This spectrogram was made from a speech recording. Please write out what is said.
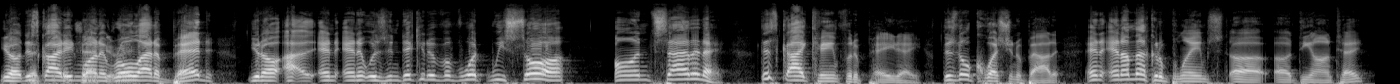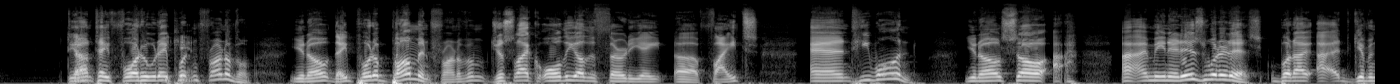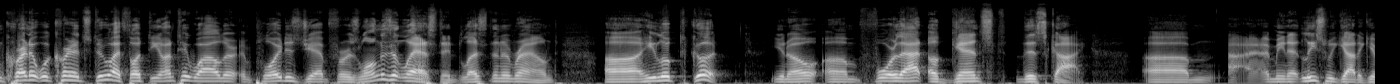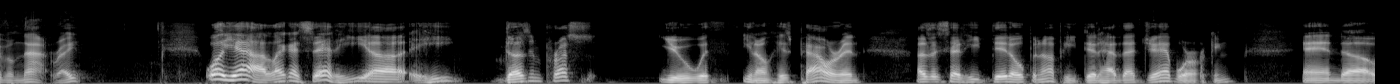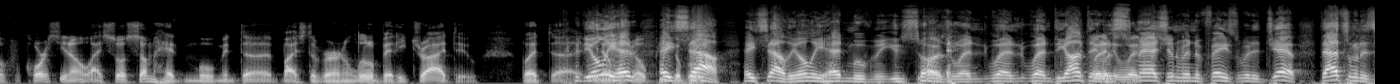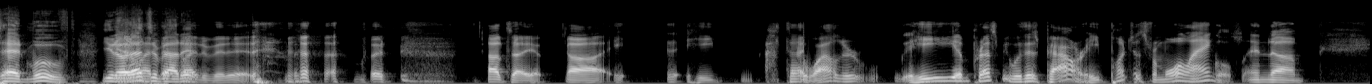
You know, this That's guy didn't exactly want to roll out of bed You know, I, and and it was indicative of what we saw on Saturday. This guy came for the payday. There's no question about it. And and I'm not going to blame uh, uh, Deontay. Deontay fought who they put can't. in front of him. You know, they put a bum in front of him, just like all the other 38 uh, fights, and he won. You know, so I, I mean, it is what it is. But I, I, given credit what credit's due, I thought Deontay Wilder employed his jab for as long as it lasted, less than a round. Uh, he looked good, you know, um, for that against this guy. Um, I, I, mean, at least we got to give him that, right? Well, yeah, like I said, he uh, he does impress you with you know his power, and as I said, he did open up. He did have that jab working and uh, of course, you know, I saw some head movement uh, by Stiverne a little bit. He tried to, but uh, the only know, head. No hey Sal, hey Sal, the only head movement you saw is when when when Deontay was, was, smashing him in the face with a jab. That's when his head moved. You know, that's about that it. Might have been it. but I'll tell you, uh, he, he I'll tell you, Wilder, he impressed me with his power. He punches from all angles, and um,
